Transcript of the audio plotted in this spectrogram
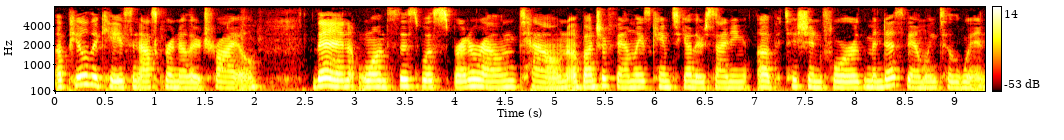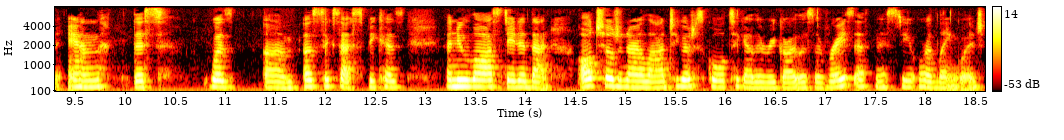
appeal the case and ask for another trial. Then, once this was spread around town, a bunch of families came together signing a petition for the Mendez family to win, and this was um, a success because a new law stated that all children are allowed to go to school together regardless of race, ethnicity, or language.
